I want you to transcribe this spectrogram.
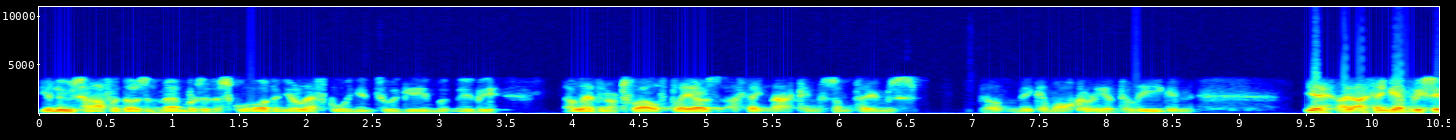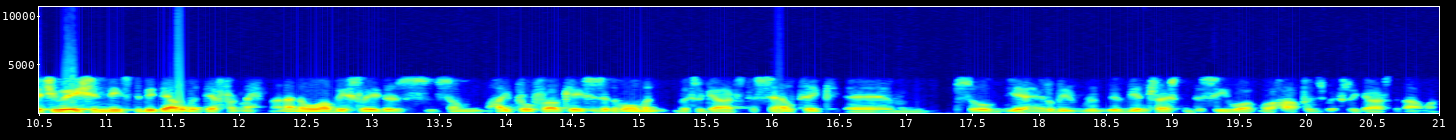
you lose half a dozen members of the squad and you're left going into a game with maybe 11 or 12 players, I think that can sometimes make a mockery of the league. And yeah, I, I, think every situation needs to be dealt with differently. And I know obviously there's some high profile cases at the moment with regards to Celtic. Um, so yeah, it'll be it'll be interesting to see what, what happens with regards to that one.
